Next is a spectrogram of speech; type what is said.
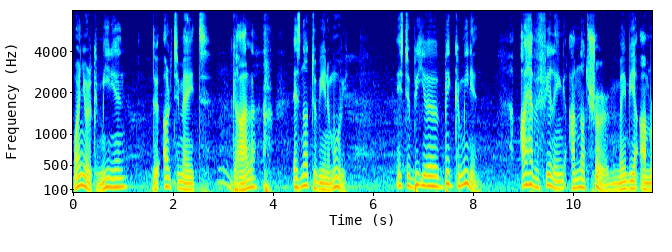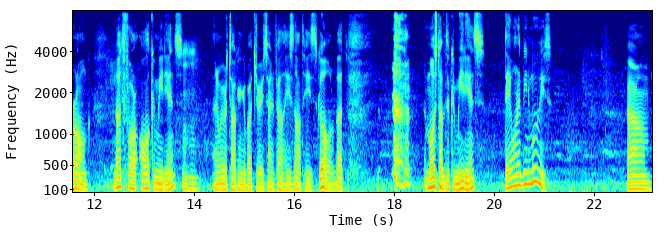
when you're a comedian, the ultimate graal is not to be in a movie. Is to be a big comedian. I have a feeling, I'm not sure, maybe I'm wrong, not for all comedians, hmm and we were talking about Jerry Seinfeld, he's not his goal, but most of the comedians, they want to be in movies. Um,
